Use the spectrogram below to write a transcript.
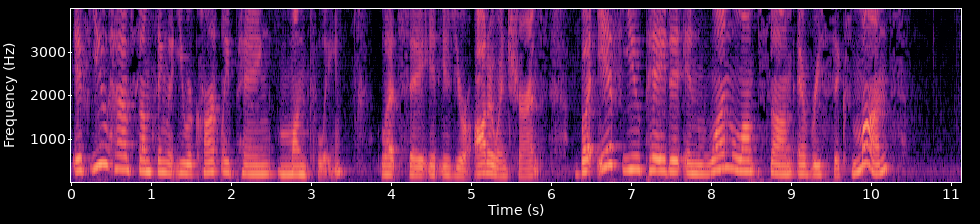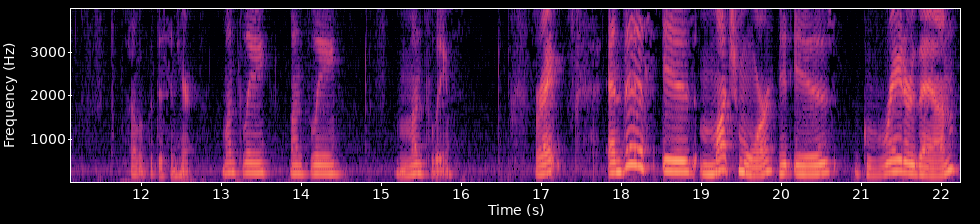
If you have something that you are currently paying monthly, let's say it is your auto insurance, but if you paid it in one lump sum every six months, I will put this in here, monthly, monthly, monthly, right? And this is much more. It is greater than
